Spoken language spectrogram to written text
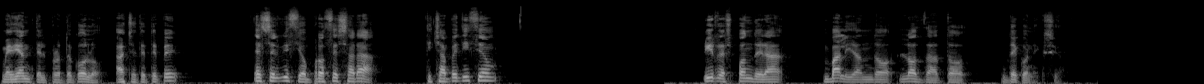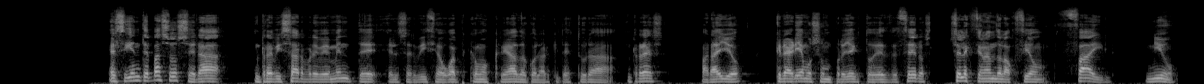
mediante el protocolo HTTP. El servicio procesará dicha petición y responderá validando los datos de conexión. El siguiente paso será revisar brevemente el servicio web que hemos creado con la arquitectura REST. Para ello, crearíamos un proyecto desde cero, seleccionando la opción File, New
